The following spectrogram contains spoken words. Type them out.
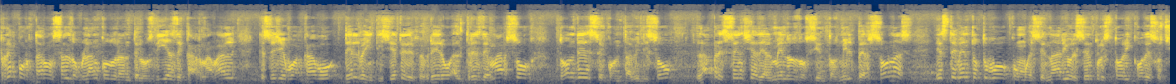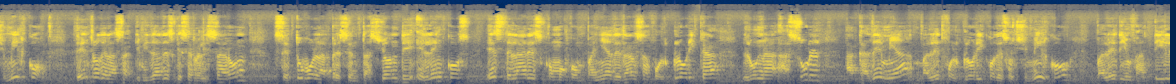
reportaron saldo blanco durante los días de carnaval que se llevó a cabo del 27 de febrero al 3 de marzo, donde se contabilizó la presencia de al menos 200 mil personas. Este evento tuvo como escenario el centro histórico de Xochimilco. Dentro de las actividades que se realizaron, tuvo la presentación de elencos estelares como Compañía de Danza Folclórica, Luna Azul, Academia, Ballet Folclórico de Xochimilco, Ballet Infantil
